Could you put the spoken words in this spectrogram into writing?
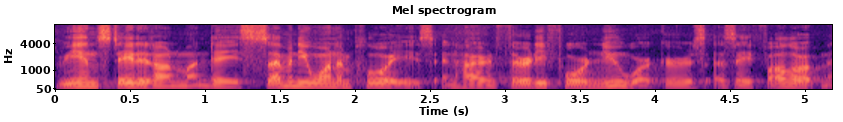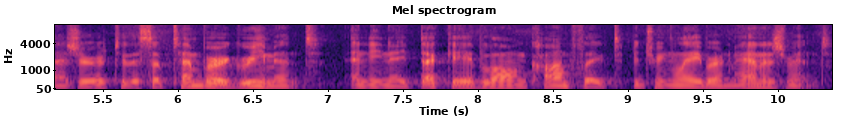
reinstated on Monday 71 employees and hired 34 new workers as a follow-up measure to the September agreement ending a decade-long conflict between labor and management.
